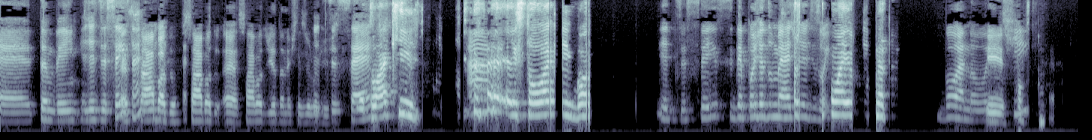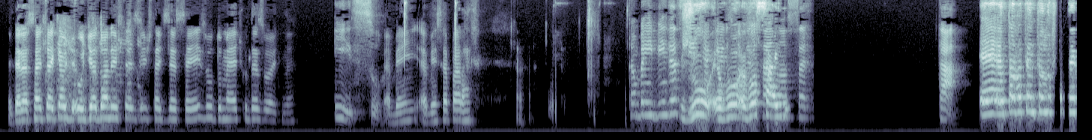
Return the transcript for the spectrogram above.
é, também. É dia 16, é né? Sábado, sábado, é, sábado, dia da anestesiologia. Dia 17. Eu estou aqui. Ah. Eu estou aqui. Bom... Dia 16, e depois dia do médico, dia 18. Boa noite. Isso. Interessante é que o, o dia do anestesista é 16, o do médico 18, né? Isso. É bem, é bem separado. Então, bem-vinda, Ju, eu vou, eu vou sair. Nossa... Tá. É, eu estava tentando fazer,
